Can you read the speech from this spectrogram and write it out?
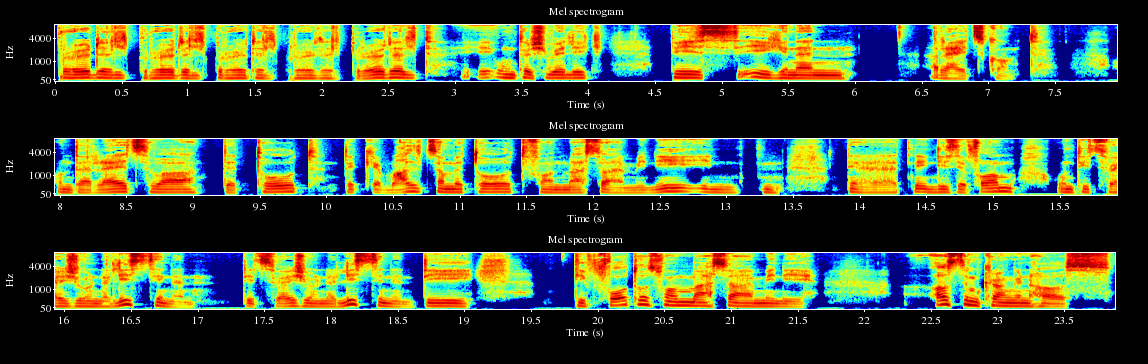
Brödelt, brödelt, brödelt, brödelt, brödelt, äh, unterschwellig, bis irgendein Reiz kommt. Und der Reiz war der Tod, der gewaltsame Tod von Massa Amini in, äh, in dieser Form und die zwei Journalistinnen, die zwei Journalistinnen, die die Fotos von Massa Amini aus dem Krankenhaus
